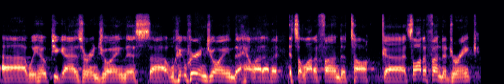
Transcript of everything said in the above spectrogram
Uh, we hope you guys are enjoying this. Uh, we- we're enjoying the hell out of it. It's a lot of fun to talk. Uh, it's a lot of fun to drink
